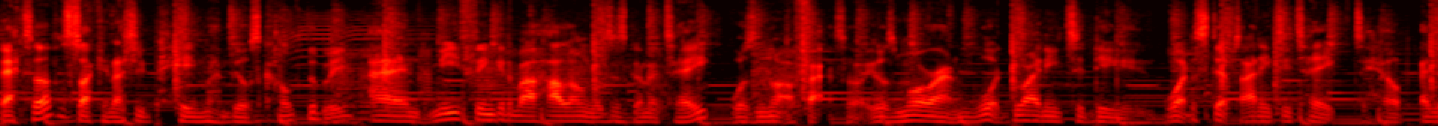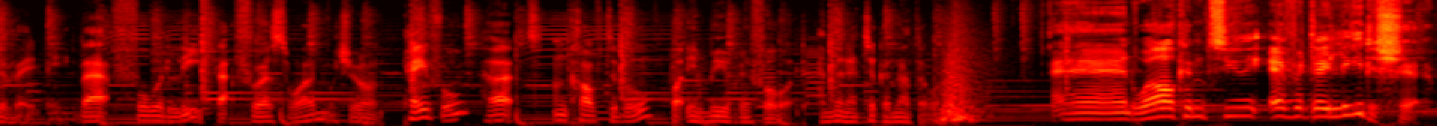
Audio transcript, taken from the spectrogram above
better so I can actually pay my bills comfortably. And me thinking about how long this is going to take was not a factor. It was more around what do I need to do? What the steps I need to take to help elevate me? That forward leap, that first one, which was painful, hurt, uncomfortable, but it moved me forward. And then I took another one. And welcome to Everyday Leadership,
